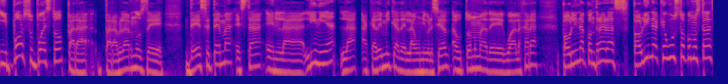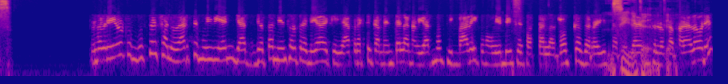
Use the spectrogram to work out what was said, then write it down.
Y por supuesto, para, para hablarnos de, de ese tema, está en la línea la académica de la Universidad Autónoma de Guadalajara, Paulina Contreras. Paulina, qué gusto, ¿cómo estás? Rodrigo, con gusto de saludarte muy bien. Ya yo también sorprendida de que ya prácticamente la Navidad nos invade y como bien dices, hasta las roscas de Reyes también ya en los aparadores.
